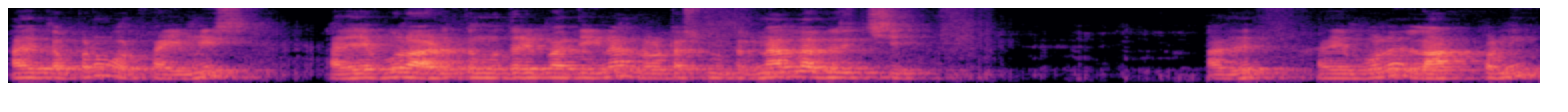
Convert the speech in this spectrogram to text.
அதுக்கப்புறம் ஒரு ஃபைவ் மினிட்ஸ் அதே போல் அடுத்த முத்திரை பார்த்தீங்கன்னா லோட்டஸ் முத்திரை. நல்லா விரிச்சு. அது அதே போல் லாக் பண்ணி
